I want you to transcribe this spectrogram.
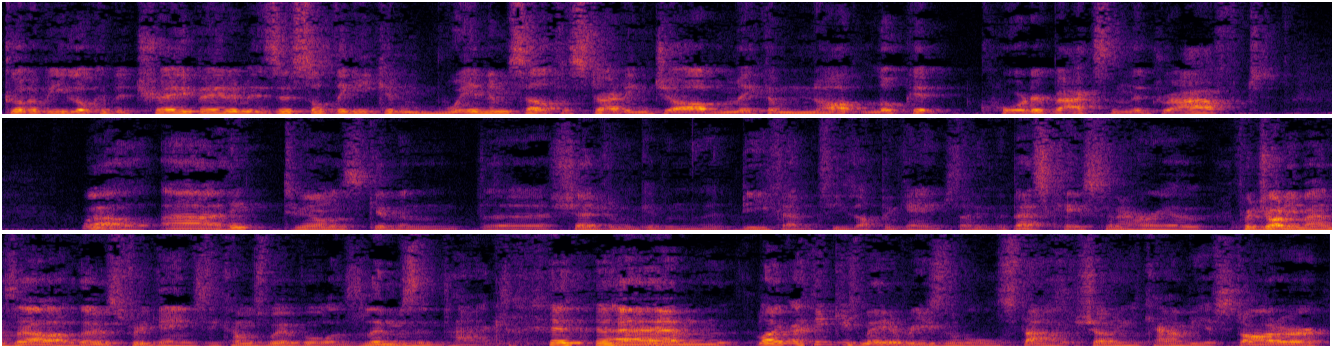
going to be looking to trade bait him? Is this something he can win himself a starting job and make them not look at quarterbacks in the draft? Well, uh, I think to be honest, given the schedule and given the defense he's up against, I think the best case scenario for Johnny Manziel out of those three games, he comes away with all his limbs intact. um, like I think he's made a reasonable stab at showing he can be a starter.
